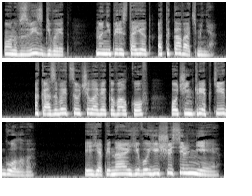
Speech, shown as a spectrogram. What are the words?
Он взвизгивает, но не перестает атаковать меня. Оказывается, у человеко-волков очень крепкие головы. И я пинаю его еще сильнее —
